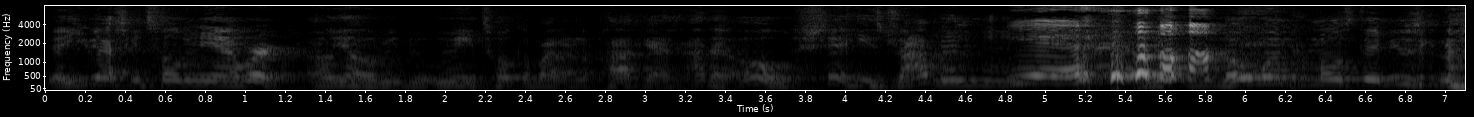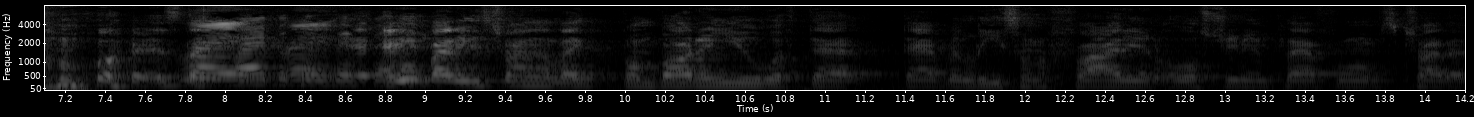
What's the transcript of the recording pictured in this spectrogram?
yeah, you actually told me at work, "Oh, yo, we, we ain't talk about it on the podcast." I was like, "Oh shit, he's dropping." Mm-hmm. yeah. no, no one promotes their music no more. It's like Right. Right, because they feel like everybody's trying to like bombarding you with that that release on a Friday on all streaming platforms. to Try to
